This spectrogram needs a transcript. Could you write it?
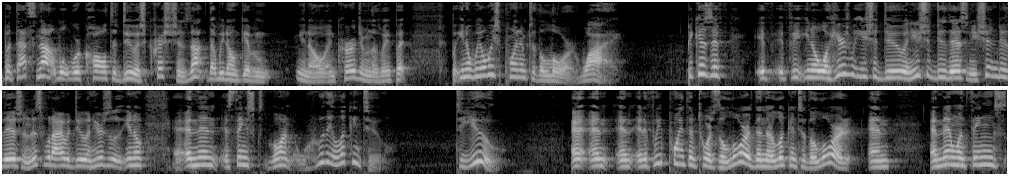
But that's not what we're called to do as Christians. Not that we don't give them, you know, encourage them in those ways, but, but you know, we always point them to the Lord. Why? Because if, if, if you know, well, here's what you should do, and you should do this, and you shouldn't do this, and this is what I would do, and here's, you know, and then as things go on, who are they looking to? To you. And, and, and, and if we point them towards the Lord, then they're looking to the Lord. And, and then when things,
